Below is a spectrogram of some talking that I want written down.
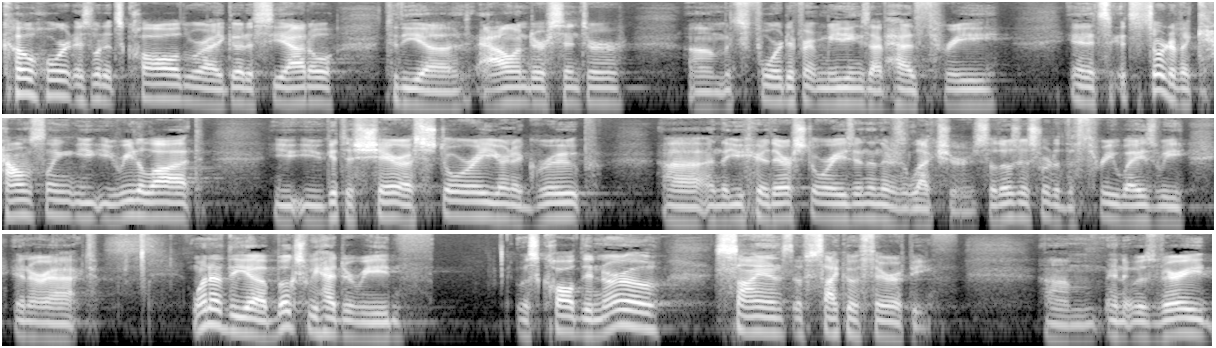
cohort is what it's called, where I go to Seattle to the uh, Allender Center. Um, it's four different meetings. I've had three. And it's, it's sort of a counseling. You, you read a lot, you, you get to share a story, you're in a group, uh, and that you hear their stories, and then there's lectures. So those are sort of the three ways we interact. One of the uh, books we had to read was called The Neuroscience of Psychotherapy. Um, and it was very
